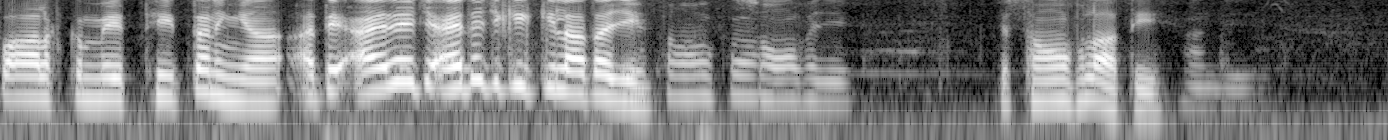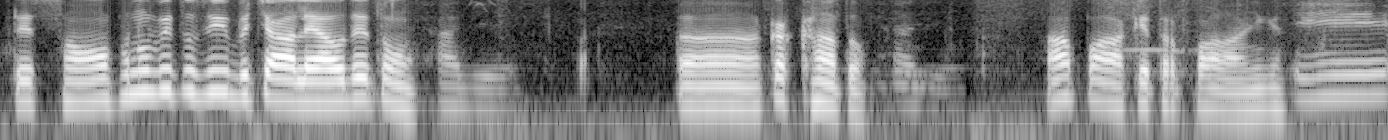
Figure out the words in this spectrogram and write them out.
ਪਾਲਕ ਮੇਥੀ ਧਨੀਆ ਅਤੇ ਇਹਦੇ ਚ ਇਹਦੇ ਚ ਕੀ ਕੀ ਲਾਤਾ ਜੀ? ਸੌਂਫ। ਸੌਂਫ ਜੀ। ਇਹ ਸੌਂਫ ਲਾਤੀ। ਹਾਂਜੀ। ਤੇ ਸੌਂਫ ਨੂੰ ਵੀ ਤੁਸੀਂ ਬਚਾ ਲਿਆ ਉਹਦੇ ਤੋਂ? ਹਾਂਜੀ। ਅਹ ਕੱਖਾਂ ਤੋਂ। ਹਾਂਜੀ। ਆ ਪਾ ਕੇ ਤਰਪਾਲਾਂ ਜੀ। ਇਹ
